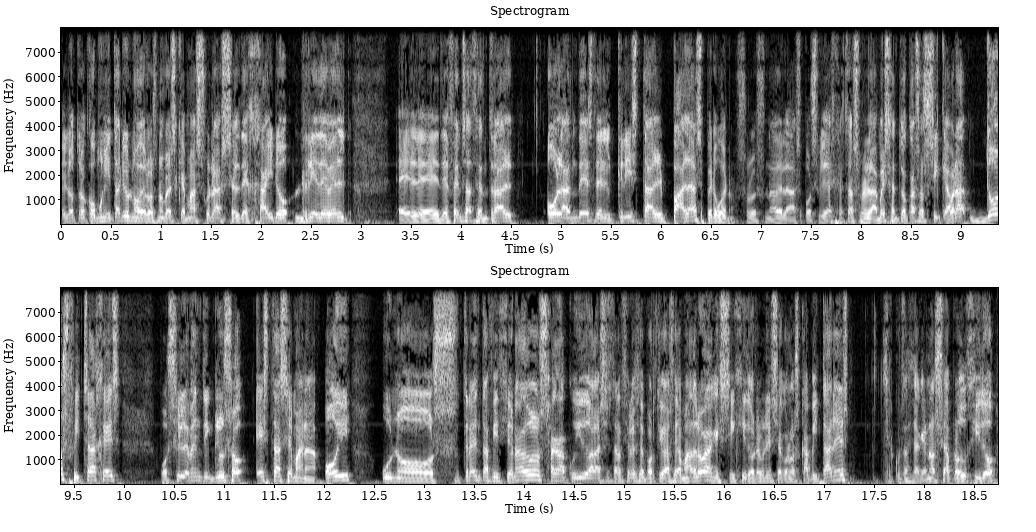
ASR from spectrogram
el otro comunitario, uno de los nombres que más suena es el de Jairo Riedeveld, el eh, defensa central holandés del Crystal Palace, pero bueno, solo es una de las posibilidades que está sobre la mesa. En todo caso, sí que habrá dos fichajes, posiblemente incluso esta semana. Hoy, unos 30 aficionados han acudido a las instalaciones deportivas de Amadro, han exigido reunirse con los capitanes, circunstancia que no se ha producido,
